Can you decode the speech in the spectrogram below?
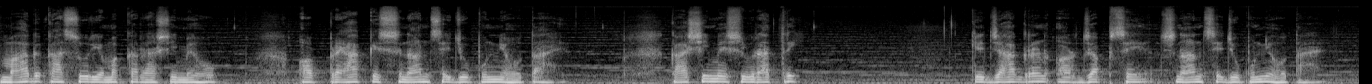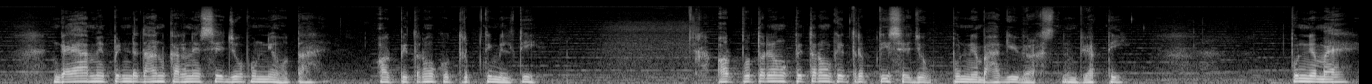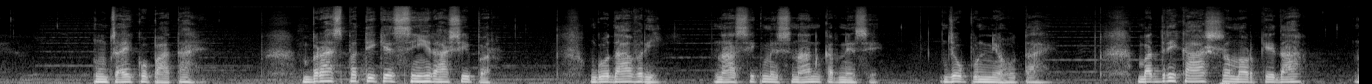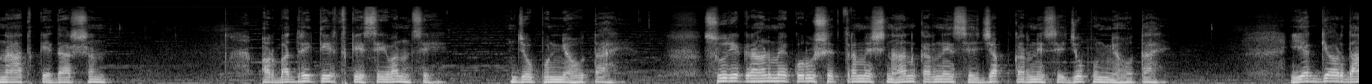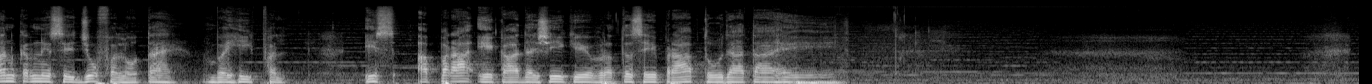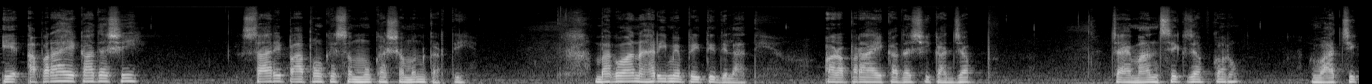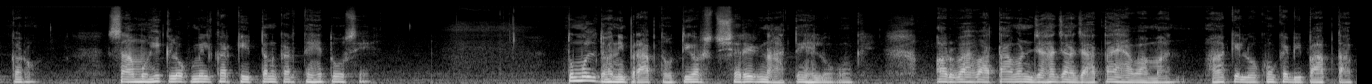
माघ का सूर्य मकर राशि में हो और प्रयाग के स्नान से जो पुण्य होता है। काशी में शिवरात्रि के जागरण और जप से, स्नान से जो पुण्य होता है। गया में पिंडदान करने से जो पुण्य होता है और पितरों को तृप्ति मिलती है। और पुत्रों, पितरों की तृप्ति से जो पुण्य भागी व्यक्ति पुण्यमय ऊंचाई को पाता है। बृहस्पति के सिंह राशि पर गोदावरी नासिक में स्नान करने से जो पुण्य होता है। बद्री का आश्रम और केदार नाथ के दर्शन और बद्री तीर्थ के सेवन से जो पुण्य होता है। सूर्य ग्रहण में कुरुक्षेत्र में स्नान करने से, जप करने से जो पुण्य होता है। यज्ञ और दान करने से जो फल होता है, वही फल इस अपरा एकादशी के व्रत से प्राप्त हो जाता है। ये अपरा एकादशी सारे पापों के समूह का शमन करती है। भगवान हरि में प्रीति दिलाती है और अपरा एकादशी का जप, चाहे मानसिक जप करो, वाचिक करो, सामूहिक लोग मिलकर कीर्तन करते हैं तो उसे तुमुल ध्वनि प्राप्त होती है और शरीर नहाते हैं लोगों के। और वह वातावरण जहाँ जहाँ जाता है हवामान, वहाँ के लोगों के भी पाप ताप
